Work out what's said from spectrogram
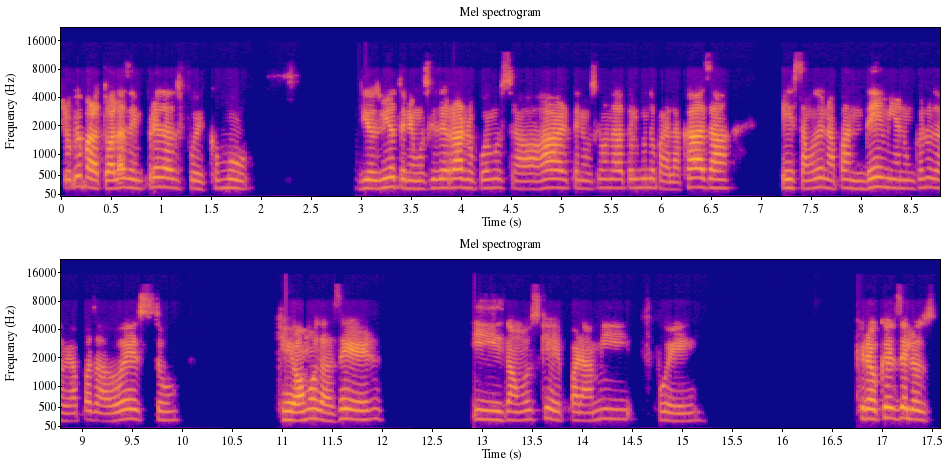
Creo que para todas las empresas fue como, Dios mío, tenemos que cerrar, no podemos trabajar, tenemos que mandar a todo el mundo para la casa, estamos en una pandemia, nunca nos había pasado esto, ¿qué vamos a hacer? Y digamos que para mí fue, creo que es de los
